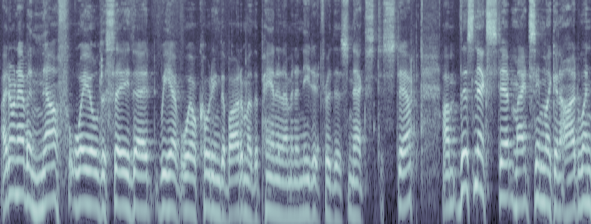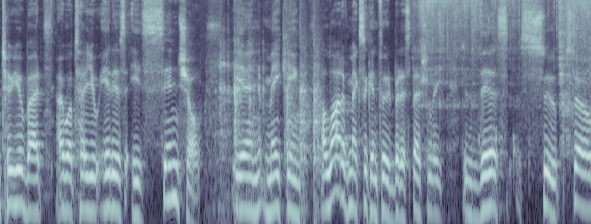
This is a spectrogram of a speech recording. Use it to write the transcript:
I don't have enough oil to say that we have oil coating the bottom of the pan and I'm going to need it for this next step. Um, this next step might seem like an odd one to you, but I will tell you it is essential in making a lot of Mexican food, but especially this soup. So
